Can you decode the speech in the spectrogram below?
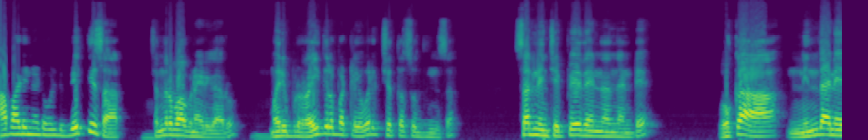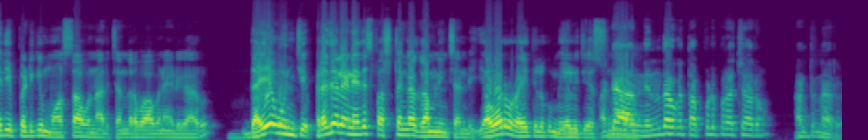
కాపాడినటువంటి వ్యక్తి సార్ చంద్రబాబు నాయుడు గారు. మరి ఇప్పుడు రైతుల పట్ల ఎవరికి చిత్తశుద్ధి ఉంది సార్? సార్ నేను చెప్పేది ఏంటంటే ఒక నింద అనేది ఇప్పటికీ మోస్తా ఉన్నారు చంద్రబాబు నాయుడు గారు. దయ ఉంచి ప్రజలు అనేది స్పష్టంగా గమనించండి. ఎవరు రైతులకు మేలు అంటే ఆ చేస్తున్నారు? నింద ఒక తప్పుడు ప్రచారం అంటున్నారు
